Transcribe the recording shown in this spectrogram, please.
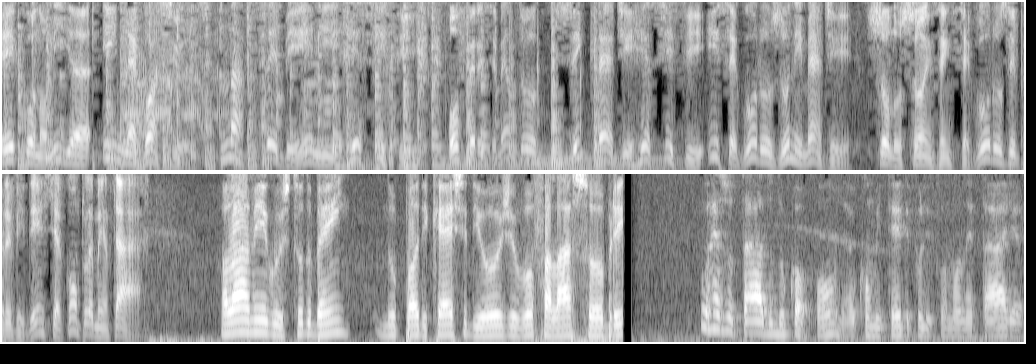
Economia e Negócios, na CBN Recife. Oferecimento Cicred Recife e Seguros Unimed. Soluções em seguros e previdência complementar. Olá, amigos, tudo bem? No podcast de hoje eu vou falar sobre o resultado do Copom, né, o Comitê de Política Monetária,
